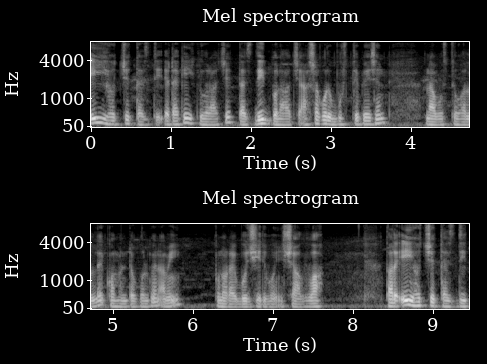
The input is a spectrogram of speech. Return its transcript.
এই হচ্ছে তাজদিদ। এটাকেই কী বলা হচ্ছে? তাজদিদ বলা হচ্ছে। আশা করি বুঝতে পেরেছেন। না বুঝতে পারলে কমেন্টে বলবেন। আমি পুনরায় বুঝিয়ে দেবো, ইনশাআল্লাহ। তাহলে এই হচ্ছে তাজদিদ।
